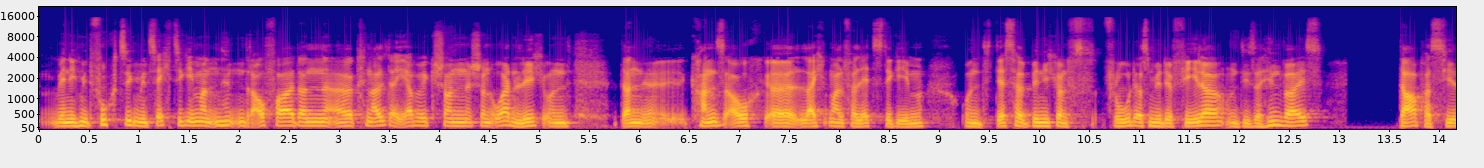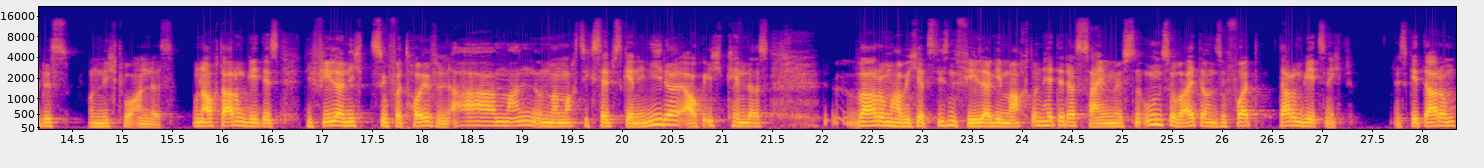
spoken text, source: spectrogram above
Wenn ich mit 50, mit 60 jemanden hinten drauf fahre, dann äh, knallt der Airbag schon, schon ordentlich und dann äh, kann es auch äh, leicht mal Verletzte geben. Und deshalb bin ich ganz froh, dass mir der Fehler und dieser Hinweis da passiert ist und nicht woanders. Und auch darum geht es, die Fehler nicht zu verteufeln. Ah, Mann, und man macht sich selbst gerne nieder. Auch ich kenne das. Warum habe ich jetzt diesen Fehler gemacht und hätte das sein müssen und so weiter und so fort. Darum geht's nicht. Es geht darum,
